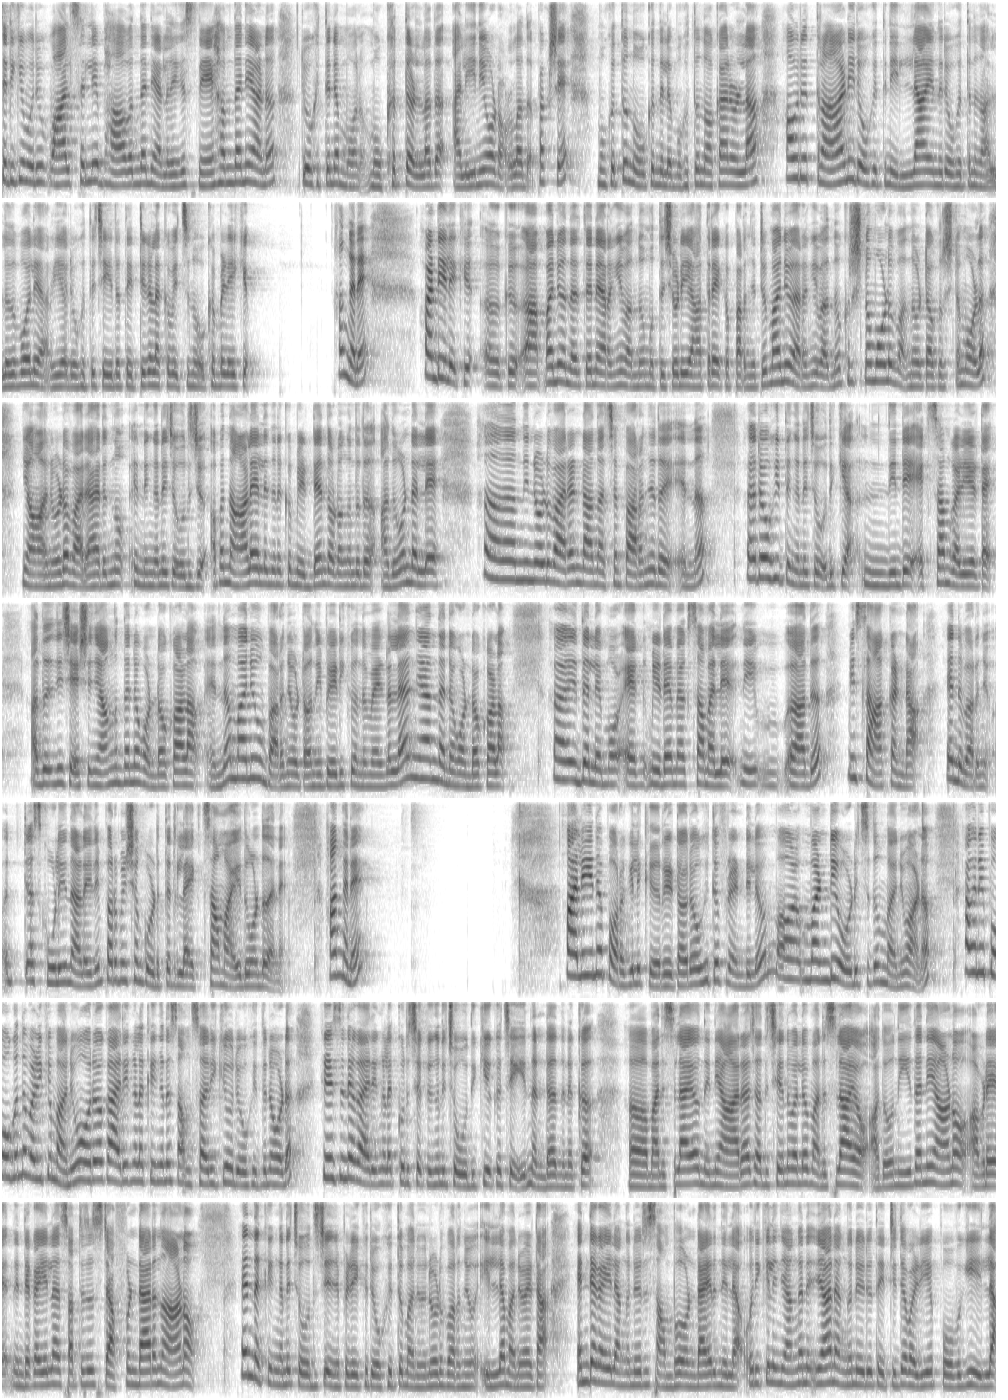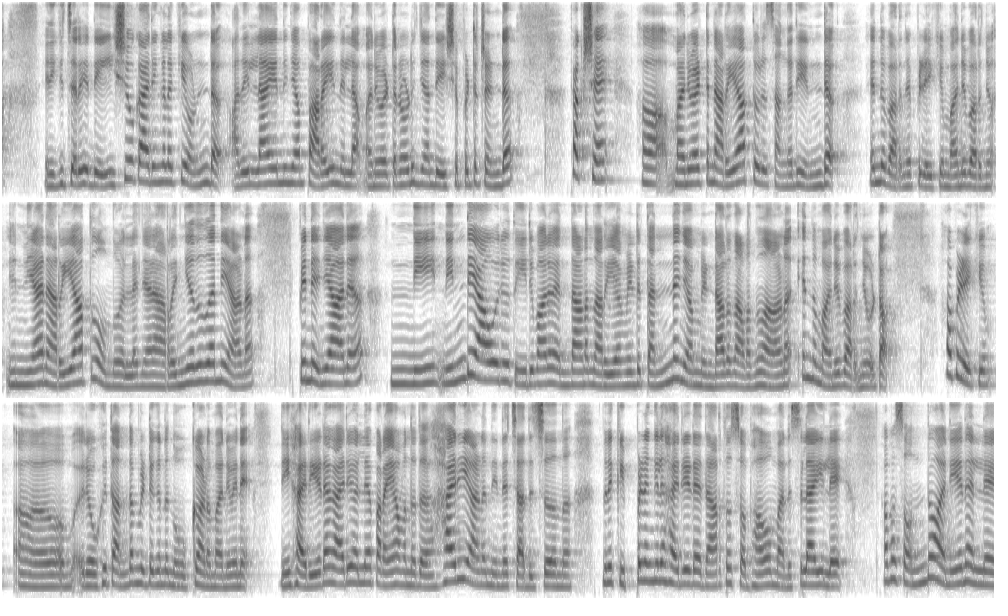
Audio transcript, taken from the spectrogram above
ശരിക്കും ഒരു വാത്സല്യ ഭാവം തന്നെയാണ് അല്ലെങ്കിൽ സ്നേഹം തന്നെയാണ് രോഹിത്തിന്റെ മുഖത്തുള്ളത് അലീനയോടുള്ളത്. പക്ഷേ മുഖത്ത് നോക്കുന്നില്ല. മുഖത്ത് നോക്കാനുള്ള ആ ഒരു ത്രാണി രോഹിത്തിന് ഇല്ല എന്ന് രോഹിത്തിന് നല്ലതുപോലെ അറിയാം. രോഹിത് ചെയ്ത തെറ്റുകളൊക്കെ വെച്ച് നോക്കുമ്പോഴേക്കും. അങ്ങനെ വണ്ടിയിലേക്ക് മനു അന്നേരത്തെ തന്നെ ഇറങ്ങി വന്നു. മുത്തശ്ശിയോട് യാത്രയൊക്കെ പറഞ്ഞിട്ട് മനു ഇറങ്ങി വന്നു. കൃഷ്ണമോൾ വന്നു കേട്ടോ. കൃഷ്ണമോൾ ഞാനിവിടെ വരായിരുന്നു എന്നിങ്ങനെ ചോദിച്ചു. അപ്പം നാളെയല്ലേ നിനക്ക് മിഡ് ഡേ തുടങ്ങുന്നത്? അതുകൊണ്ടല്ലേ നിന്നോട് വരണ്ടാന്ന് അച്ഛൻ പറഞ്ഞത്? എന്ന് രോഹിത് ഇങ്ങനെ ചോദിക്കുക. നിന്റെ എക്സാം കഴിയട്ടെ. അതിന് ശേഷം ഞാൻ തന്നെ കൊണ്ടുപോക്കാളാം എന്ന് മനുവും പറഞ്ഞു കേട്ടോ. നീ പേടിക്കൊന്നും വേണ്ടല്ല ഞാൻ തന്നെ കൊണ്ടുപോക്കാളാം ഇതല്ലേ മോ മീഡിയം എക്സാം അല്ലേ? നീ അത് മിസ്സാക്കണ്ട എന്ന് പറഞ്ഞു. സ്കൂളിൽ നിന്ന് ആളേനും പെർമിഷൻ കൊടുത്തിട്ടില്ല. എക്സാം ആയതുകൊണ്ട് തന്നെ. അങ്ങനെ അലീന പുറകിൽ കയറിയിട്ടോ? രോഹിത് ഫ്രണ്ടിലും വണ്ടി ഓടിച്ചതും മനുവാണ്. അങ്ങനെ പോകുന്ന വഴിക്ക് മനു ഓരോ കാര്യങ്ങളൊക്കെ ഇങ്ങനെ സംസാരിക്കുകയോ രോഹിതിനോട്? കേസിന്റെ കാര്യങ്ങളെക്കുറിച്ചൊക്കെ ഇങ്ങനെ ചോദിക്കുകയൊക്കെ ചെയ്യുന്നുണ്ട്. നിനക്ക് മനസ്സിലായോ? നിന്നെ ആരാ ചതിച്ചതെന്ന് വല്ലതും മനസ്സിലായോ? അതോ നീ തന്നെയാണോ അവിടെ നിന്റെ കയ്യിൽ സത്യത്തിൽ സ്റ്റഫ് ഉണ്ടായിരുന്നതാണോ? എന്നൊക്കെ ഇങ്ങനെ ചോദിച്ചു കഴിഞ്ഞപ്പോഴേക്ക് രോഹിത് മനുവിനോട് പറഞ്ഞു ഇല്ല മനുവേട്ട എന്റെ കയ്യിൽ അങ്ങനെ ഒരു സംഭവം ഉണ്ടായിരുന്നില്ല. ഒരിക്കലും ഞാൻ അങ്ങനെ ഞാൻ അങ്ങനെ ഒരു തെറ്റിന്റെ വഴിയെ പോവുകയില്ല. എനിക്ക് ചെറിയ ദേഷ്യമോ കാര്യങ്ങളൊക്കെ ഉണ്ട്. അതില്ല എന്ന് ഞാൻ പറയുന്നില്ല. മനുവേട്ടനോട് ഞാൻ ദേഷ്യപ്പെട്ടിട്ടുണ്ട്. പക്ഷേ മനുവേട്ടൻ അറിയാത്തൊരു സംഗതി ഉണ്ട് എന്ന് പറഞ്ഞപ്പോഴേക്കും മനു പറഞ്ഞു "ഞാൻ- അറിയാത്തതൊന്നുമല്ല ഞാൻ അറിഞ്ഞത് തന്നെയാണ്. പിന്നെ ഞാൻ നീ നിന്റെ ആ ഒരു തീരുമാനം എന്താണെന്ന് അറിയാൻ വേണ്ടി തന്നെ ഞാൻ മിണ്ടാതെ നടന്നതാണ് എന്ന് മനു പറഞ്ഞു കേട്ടോ. അപ്പോഴേക്കും രോഹിത് അന്തം വിട്ടിങ്ങനെ നോക്കുകയാണ് മനുവിനെ. നീ ഹരിയുടെ കാര്യമല്ലേ പറയാൻ വന്നത്? ഹരിയാണ് നിന്നെ ചതിച്ചതെന്ന്. നിനക്ക് ഇപ്പോഴെങ്കിലും ഹരിയുടെ യഥാർത്ഥ സ്വഭാവം മനസ്സിലായില്ലേ? അപ്പോൾ സ്വന്തം അനിയനല്ലേ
